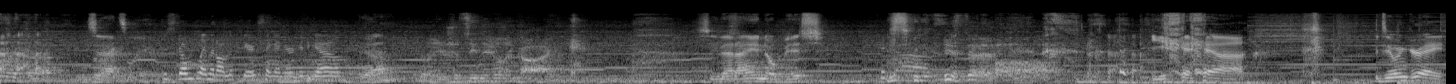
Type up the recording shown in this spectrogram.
Uh, exactly. Just don't blame it on the piercing and you're good to go. Yeah? You should see the other guy. See that? I ain't no bitch. He's dead. Yeah. You're doing great.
